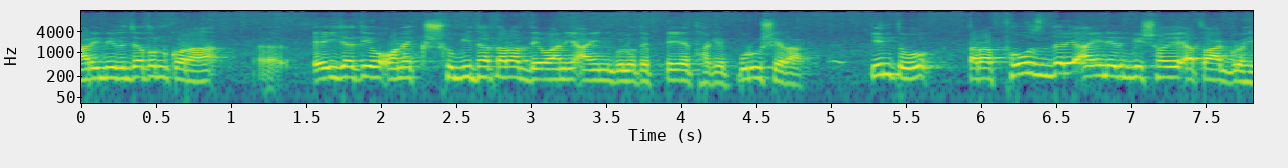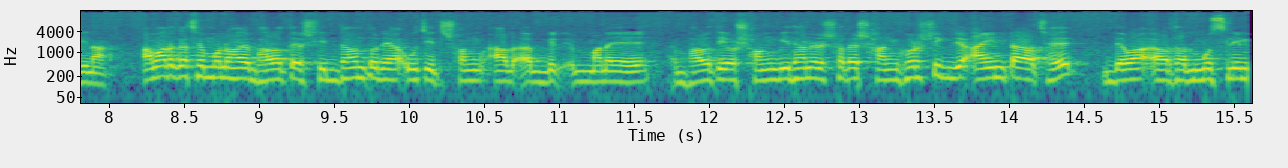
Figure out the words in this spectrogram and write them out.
নারী নির্যাতন করা এই জাতীয় অনেক সুবিধা তারা দেওয়ানি আইনগুলোতে পেয়ে থাকে পুরুষেরা। কিন্তু তারা ফৌজদারি আইনের বিষয়ে এত আগ্রহী না। আমার কাছে মনে হয় ভারতের সিদ্ধান্ত নেওয়া উচিত মানে ভারতীয় সংবিধানের সাথে সাংঘর্ষিক যে আইনটা আছে, দেওয়া, অর্থাৎ মুসলিম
